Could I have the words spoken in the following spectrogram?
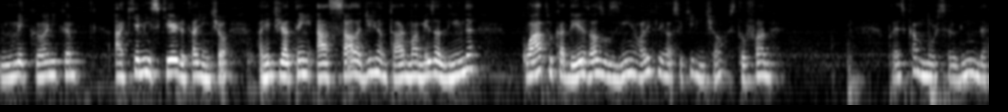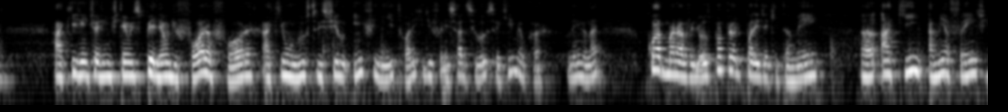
mecânica. Aqui à minha esquerda, tá, gente, ó. A gente já tem a sala de jantar, uma mesa linda, quatro cadeiras azulzinha. Olha que legal isso aqui, gente, ó, estofado. Parece camurça, linda. Aqui, gente, a gente tem um espelhão de fora a fora. Aqui um lustre estilo infinito. Olha que diferenciado esse lustre aqui, meu cara. Lindo, né? Quadro maravilhoso. Papel de parede aqui também. Uh, aqui, à minha frente,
